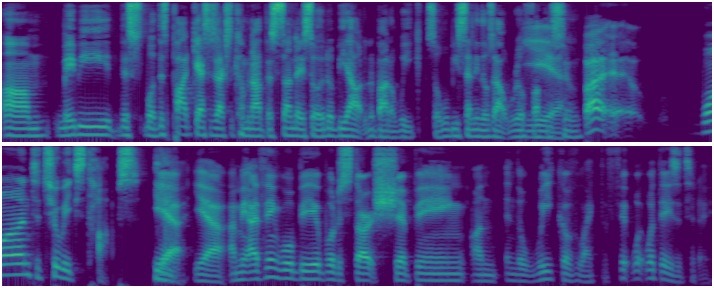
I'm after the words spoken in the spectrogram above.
Um, maybe this well, this podcast is actually coming out this Sunday, so it'll be out in about a week. So we'll be sending those out real fucking yeah. soon. But uh, one to two weeks tops. Yeah. yeah, yeah. I mean, I think we'll be able to start shipping on in the week of like the. What, what day is it today?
